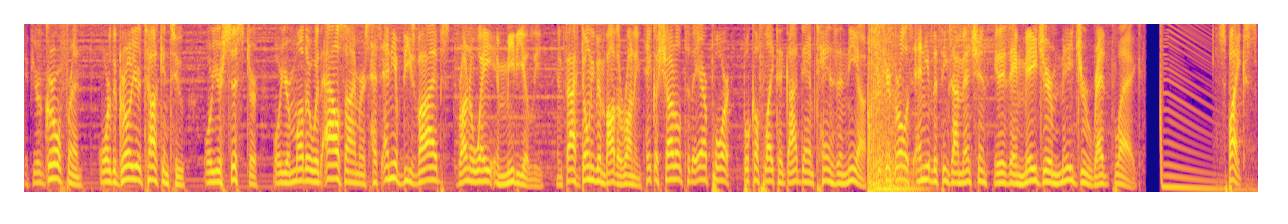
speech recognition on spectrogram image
If your girlfriend, or the girl you're talking to, or your sister, or your mother with Alzheimer's has any of these vibes, run away immediately. In fact, don't even bother running. Take a shuttle to the airport, book a flight to goddamn Tanzania. If your girl is any of the things I mentioned, it is a major, major red flag. Spikes.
